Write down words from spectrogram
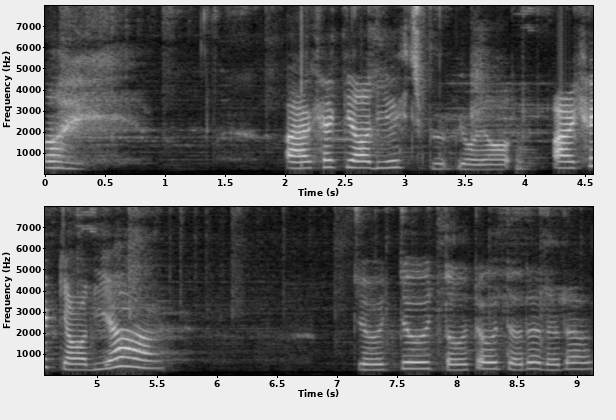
Ay. Erkek ya niye hiç büyümüyor ya? Erkek ya dö.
